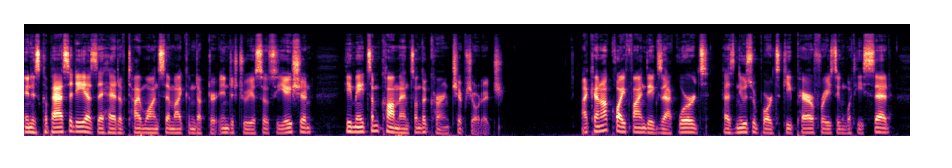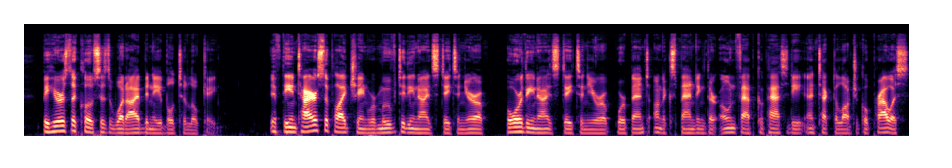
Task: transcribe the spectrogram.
In his capacity as the head of Taiwan Semiconductor Industry Association, he made some comments on the current chip shortage. I cannot quite find the exact words, as news reports keep paraphrasing what he said, but here's the closest what I've been able to locate. If the entire supply chain were moved to the United States and Europe, or the United States and Europe were bent on expanding their own fab capacity and technological prowess,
